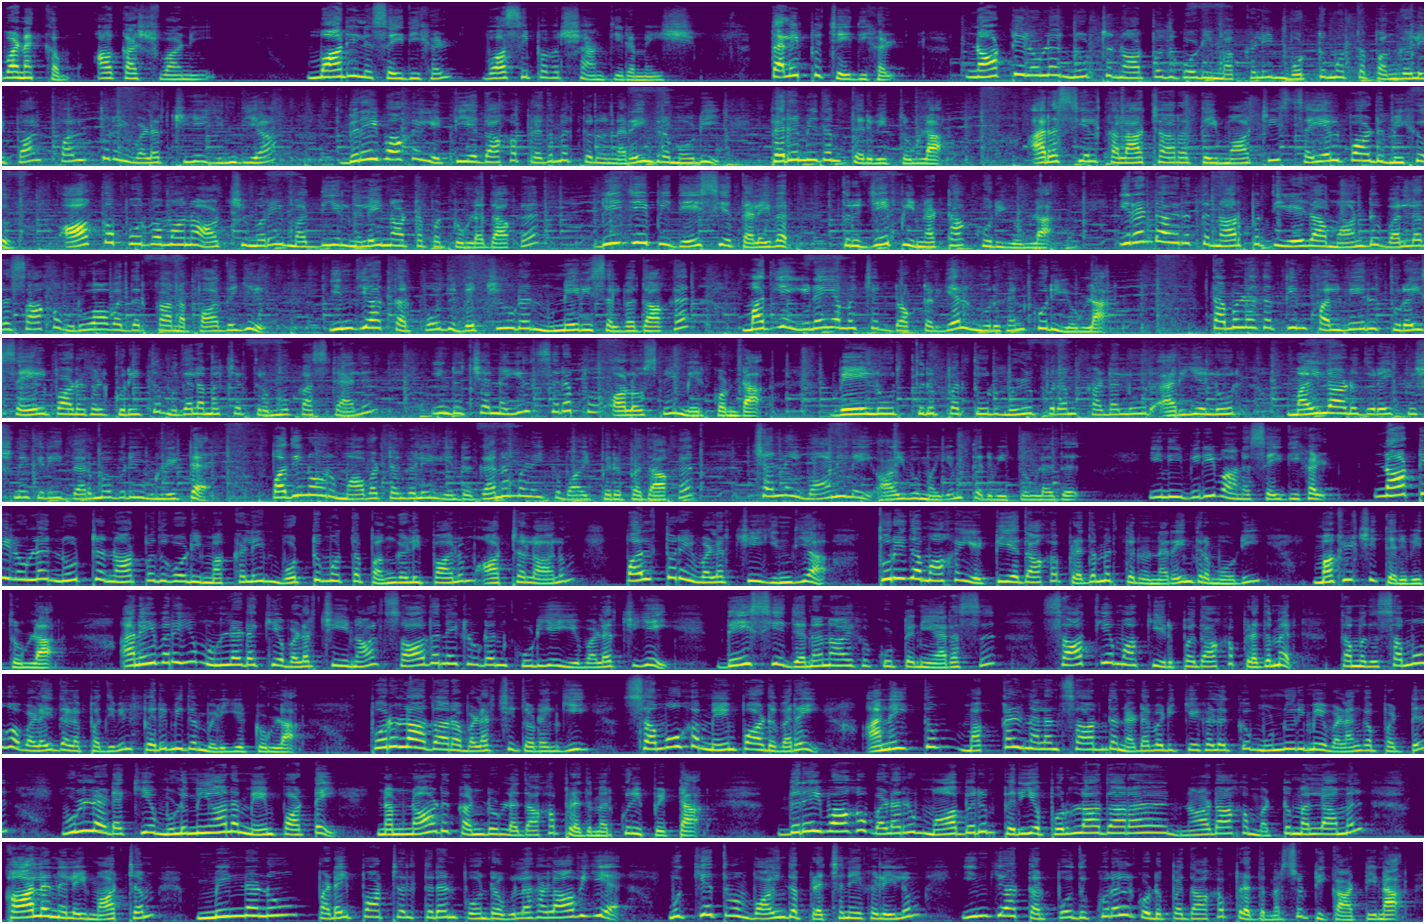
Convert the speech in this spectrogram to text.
வணக்கம் ஆகாஷ்வாணி. மாநில செய்திகள் வாசிப்பவர் சாந்தி ரமேஷ். தலைப்புச் செய்திகள். நாட்டிலுள்ள நூற்று நாற்பது கோடி மக்களின் ஒட்டுமொத்த பங்களிப்பால் பல்துறை வளர்ச்சியை இந்தியா விரைவாக எட்டியதாக பிரதமர் திரு நரேந்திர மோடி பெருமிதம் தெரிவித்துள்ளார். அரசியல் கலாச்சாரத்தை மாற்றி செயல்பாடு மிகு ஆக்கப்பூர்வமான ஆட்சி முறை மத்தியில் நிலைநாட்டப்பட்டுள்ளதாக பிஜேபி தேசிய தலைவர் திரு ஜே பி நட்டா கூறியுள்ளார். இரண்டாயிரத்து நாற்பத்தி ஏழாம் ஆண்டு வல்லரசாக உருவாவதற்கான பாதையில் இந்தியா தற்போது வெற்றியுடன் முன்னேறி செல்வதாக மத்திய இணையமைச்சர் டாக்டர் எல் முருகன் கூறியுள்ளார். தமிழகத்தின் பல்வேறு துறை செயல்பாடுகள் குறித்து முதலமைச்சர் திரு மு ஸ்டாலின் இன்று சென்னையில் சிறப்பு ஆலோசனை மேற்கொண்டார். வேலூர் திருப்பத்தூர் விழுப்புரம் கடலூர் அரியலூர் மயிலாடுதுறை கிருஷ்ணகிரி தருமபுரி உள்ளிட்ட பதினோரு மாவட்டங்களில் இன்று கனமழைக்கு வாய்ப்பிருப்பதாக சென்னை வானிலை ஆய்வு மையம் தெரிவித்துள்ளது. இனி விரிவான செய்திகள். நாட்டில் உள்ள நூற்று நாற்பது கோடி மக்களின் ஒட்டுமொத்த பங்களிப்பாலும் ஆற்றலாலும் பல்துறை வளர்ச்சியை இந்தியா துரிதமாக எட்டியதாக பிரதமர் திரு நரேந்திர மோடி மகிழ்ச்சி தெரிவித்துள்ளார். அனைவரையும் உள்ளடக்கிய வளர்ச்சியினால் சாதனைகளுடன் கூடிய இவ்வளர்ச்சியை தேசிய ஜனநாயக கூட்டணி அரசு சாத்தியமாக்கி இருப்பதாக பிரதமர் தமது சமூக வலைதள பதிவில் பெருமிதம் வெளியிட்டுள்ளார். பொருளாதார வளர்ச்சி தொடங்கி சமூக மேம்பாடு வரை அனைத்தும் மக்கள் நலன் சார்ந்த நடவடிக்கைகளுக்கு முன்னுரிமை வழங்கப்பட்டு உள்ளடக்கிய முழுமையான மேம்பாட்டை நம் நாடு கண்டுள்ளதாக பிரதமர் குறிப்பிட்டார். விரைவாக வளரும் மாபெரும் பெரிய பொருளாதார நாடாக மட்டுமல்லாமல் காலநிலை மாற்றம் மின்னணு படைப்பாற்றல் திறன் போன்ற உலகளாவிய முக்கியத்துவம் வாய்ந்த பிரச்சனைகளிலும் இந்தியா தற்போது குரல் கொடுப்பதாக பிரதமர் சுட்டிக்காட்டினார்.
